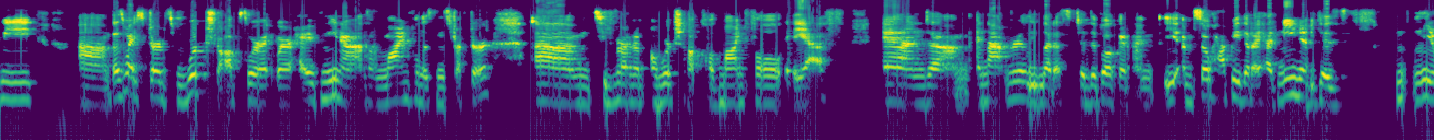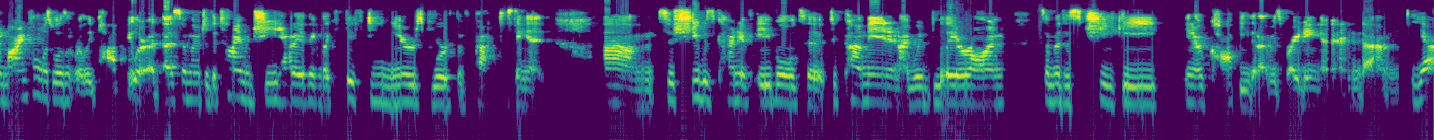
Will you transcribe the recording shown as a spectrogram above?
we um, that's why I started some workshops where, where I have Nina as our mindfulness instructor um, to run a, a, workshop called Mindful AF, and um, and that really led us to the book. And I'm I'm so happy that I had Nina because you know mindfulness wasn't really popular at, at so much of the time, and she had I think like 15 years worth of practicing it. Um, so she was kind of able to to come in, and I would layer on some of this cheeky you know copy that I was writing and um, yeah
